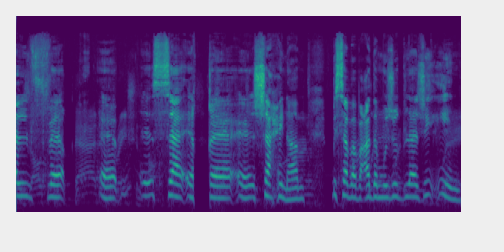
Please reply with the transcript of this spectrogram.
ألف آه، سائق آه، شاحنة بسبب عدم وجود لاجئين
